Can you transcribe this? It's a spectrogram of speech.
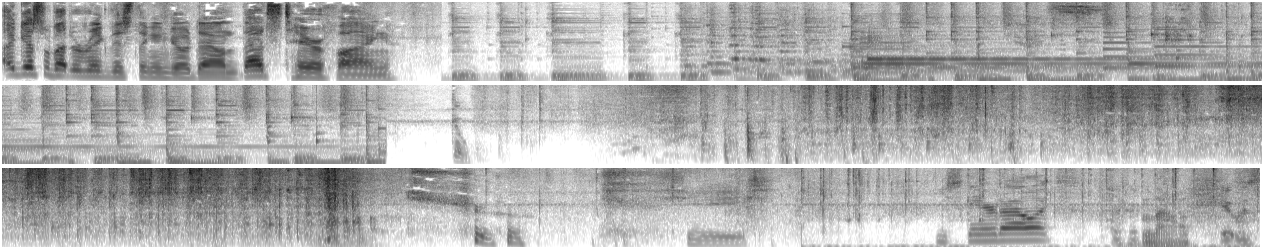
I guess we're about to rig this thing and go down. That's terrifying. Jeez. You scared, Alex? No. It was.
